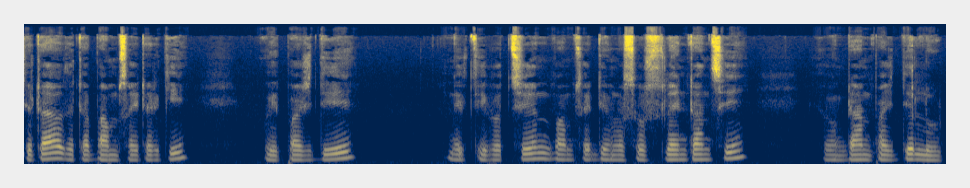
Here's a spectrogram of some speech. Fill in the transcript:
যেটা যেটা বাম সাইড আর কি, ওই পাশ দিয়ে দেখতেই পাচ্ছেন। বাম সাইড দিয়ে আমরা সোর্স লাইন টানছি। এবং ডান পাশ দিয়ে লোড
